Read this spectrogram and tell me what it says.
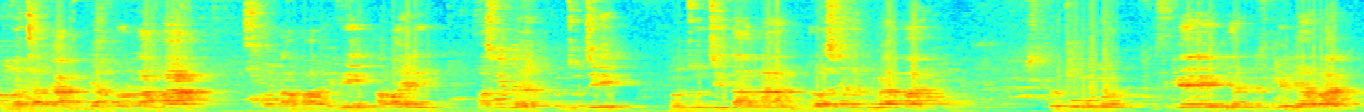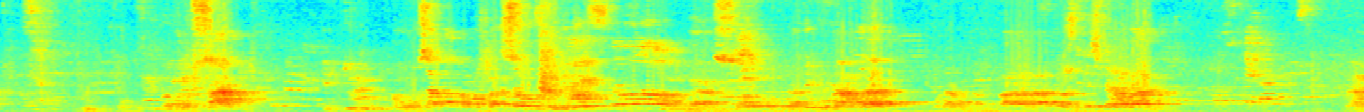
membacakan. Yang pertama pertama ini apa ini maksudnya? Mencuci mencuci tangan. Terus yang kedua apa? Berkumur. Oke yang ketiganya apa? Mengusap hidung. Mengusap apa membasuh? Membasuh. Berarti kurang ke? Kurang tepat terus ini sudah apa? Nah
